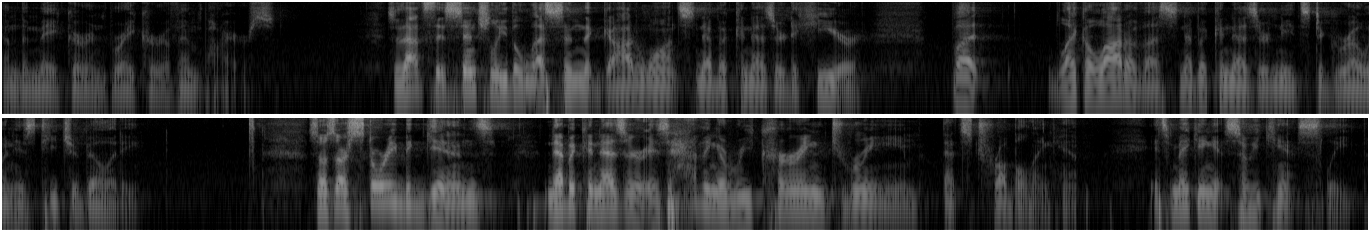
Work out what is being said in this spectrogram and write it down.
am the maker and breaker of empires. So that's essentially the lesson that God wants Nebuchadnezzar to hear. But like a lot of us, Nebuchadnezzar needs to grow in his teachability. So, as our story begins, Nebuchadnezzar is having a recurring dream that's troubling him. It's making it so he can't sleep.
